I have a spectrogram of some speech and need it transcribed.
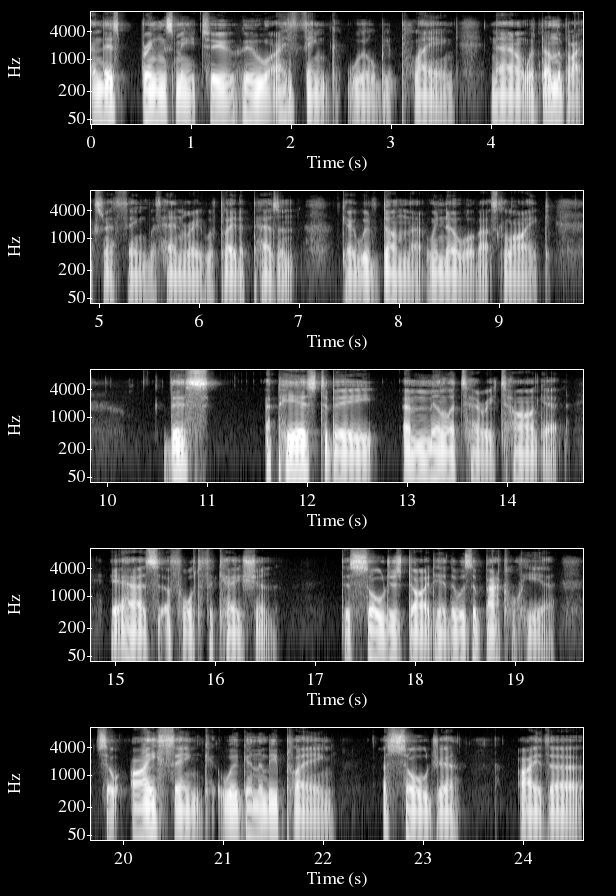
and this brings me to who I think will be playing. Now, we've done the blacksmith thing with Henry, we've played a peasant. Okay, we've done that, we know what that's like. This appears to be a military target. It has a fortification. The soldiers died here, there was a battle here. So I think we're going to be playing a soldier either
